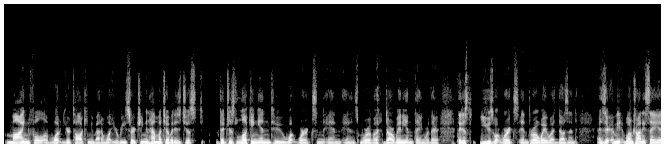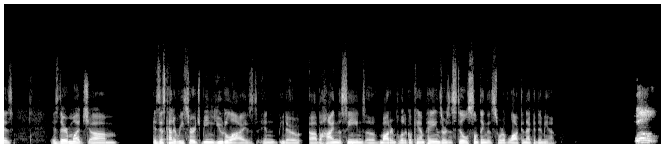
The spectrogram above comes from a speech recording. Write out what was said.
mindful of what you're talking about and what you're researching? And how much of it is just they're just looking into what works and and and it's more of a darwinian thing where they're they just use what works and throw away what doesn't as there i mean what i'm trying to say is is there much um is this kind of research being utilized in you know uh, behind the scenes of modern political campaigns or is it still something that's sort of locked in academia well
